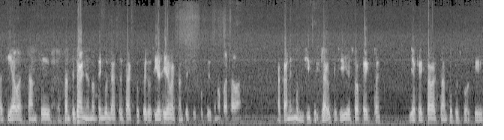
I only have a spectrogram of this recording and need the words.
hacía bastantes, bastantes años, no tengo el dato exacto, pero sí hacía bastante tiempo que eso no pasaba acá en el municipio. Y claro que sí, eso afecta y afecta bastante, pues porque,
